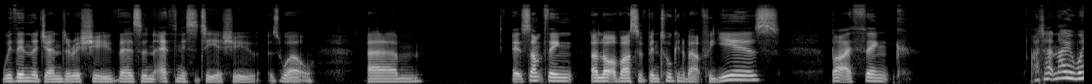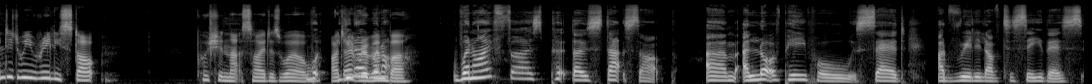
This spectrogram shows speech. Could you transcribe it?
within the gender issue, there's an ethnicity issue as well. Um, it's something a lot of us have been talking about for years, but I think I don't know when did we really start pushing that side as well? Well, I don't know, when I- remember. when I first put those stats up, um, a lot of people said, "I'd really love to see this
